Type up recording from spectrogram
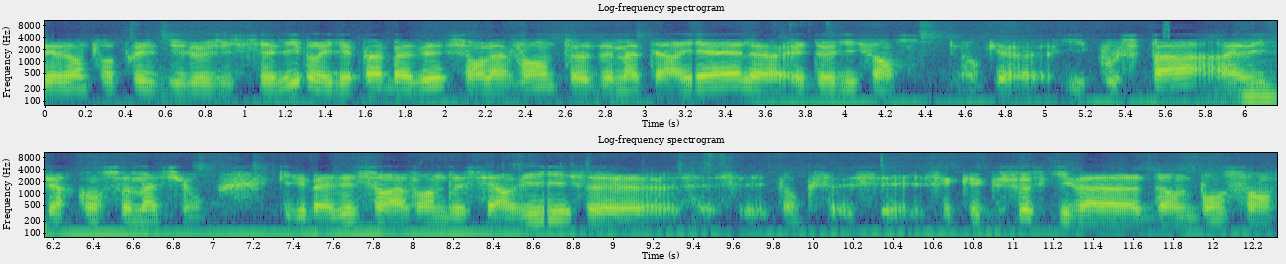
des entreprises du logiciel libre, il n'est pas basé sur la vente de matériel et de licences. Donc euh, il pousse pas à l'hyperconsommation. Il est basé sur la vente de services. Euh, donc c'est quelque chose qui va dans le bon sens.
